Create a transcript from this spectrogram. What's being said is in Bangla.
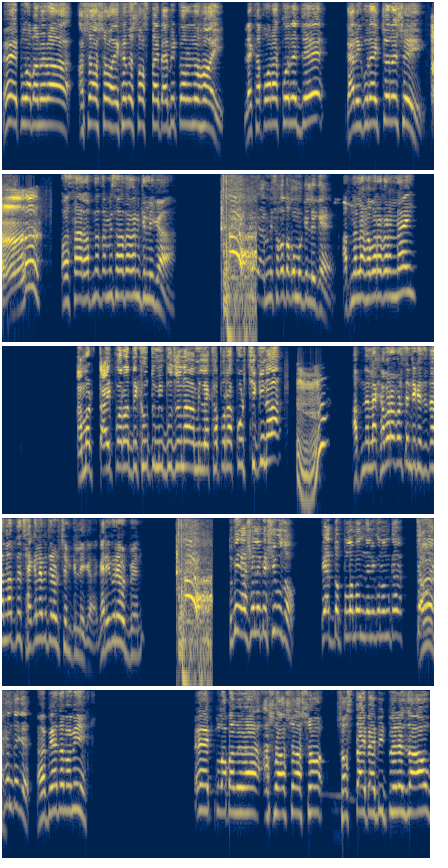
এই পোলাবানেরা আসো আসো এখানে সস্তায় প্রাইভেট পড়ানো হয়। লেখাপড়া করে যে গাড়ি ঘোড়ায় চড়েছে ও স্যার আপনার তো আমি সাদা দোকান কি লিগা? আমি সকত কম কি লেগে? আপনার লেখাপড়া করেন নাই? আমার টাই পড়া দেখেও তুমি বুঝো না আমি লেখাপড়া করছি কিনা? আপনার লেখাপড়া করছেন ঠিক আছে তাহলে আপনি সাইকেলের ভিতরে উঠছেন কি লিগা? গাড়ি করে উঠবেন। তুমি আসলে বেশি বুঝো। পেট তো পোলাবান জানি কোন যাও হ্যাঁ। এখান থেকে। পেয়ে যাব আমি। এই পোলাবানেরা আসো আসো আসো সস্তায় প্রাইভেট পড়ে যাও।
